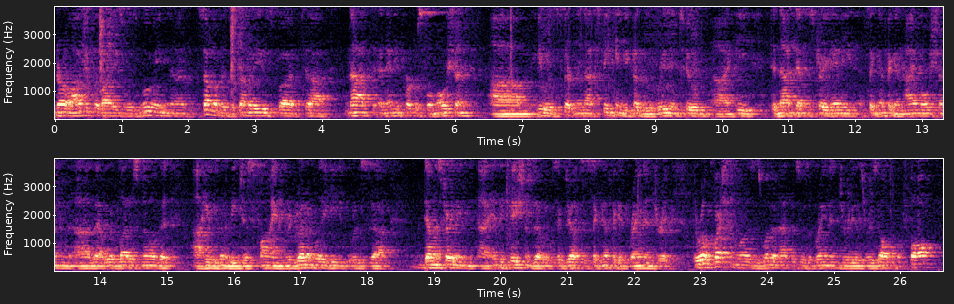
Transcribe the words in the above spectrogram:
neurologically was moving uh, some of his extremities, but uh, not in any purposeful motion. Um, he was certainly not speaking because of the breathing tube. Uh, he did not demonstrate any significant eye motion uh, that would let us know that uh, he was going to be just fine. Regrettably, he was uh, demonstrating uh, indications that would suggest a significant brain injury. The real question was is whether or not this was a brain injury as a result of a fall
